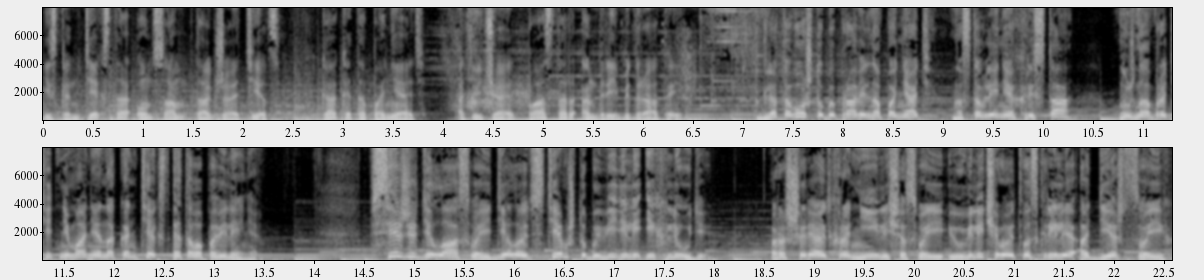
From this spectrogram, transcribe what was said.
Из контекста он сам также отец. Как это понять? Отвечает пастор Андрей Бедратый. Для того, чтобы правильно понять наставление Христа, нужно обратить внимание на контекст этого повеления. Все же дела свои делают с тем, чтобы видели их люди – расширяют хранилища свои и увеличивают воскрилие одежд своих.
